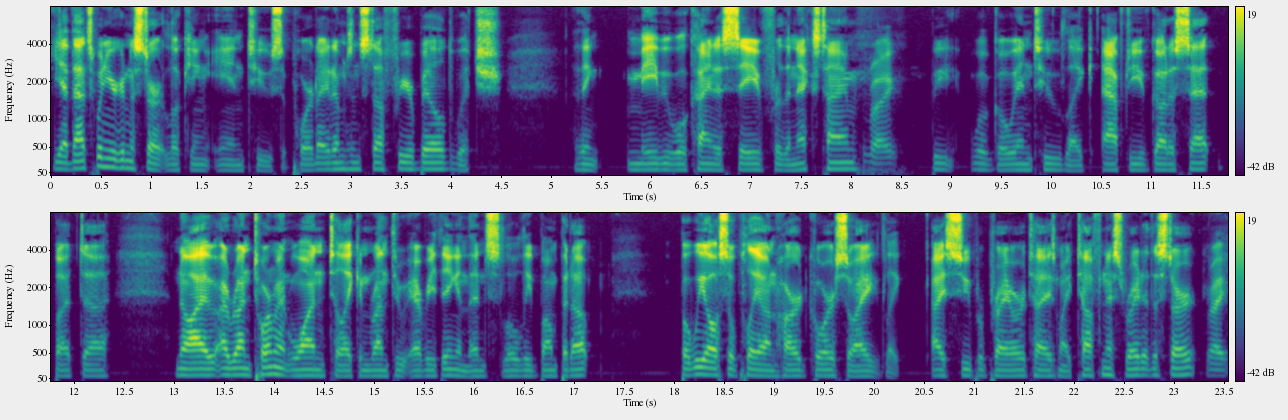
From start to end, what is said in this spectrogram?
Yeah that's when you're going to start looking into support items and stuff for your build which i think maybe we'll kind of save for the next time. Right. We will go into like after you've got a set but uh no I, I run torment one till i can run through everything and then slowly bump it up. But we also play on hardcore so i like i super prioritize my toughness right at the start. Right.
